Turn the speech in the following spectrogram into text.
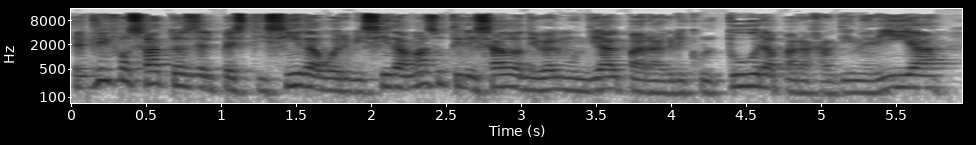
El glifosato es el pesticida o herbicida más utilizado a nivel mundial para agricultura, para jardinería,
